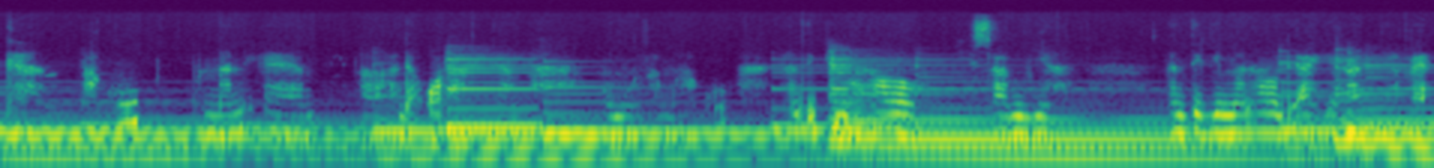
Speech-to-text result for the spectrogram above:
Kayak aku pernah nih kayak uh, ada orang yang ngomong sama aku nanti gimana lo hisabnya nanti gimana lo di akhiratnya kayak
